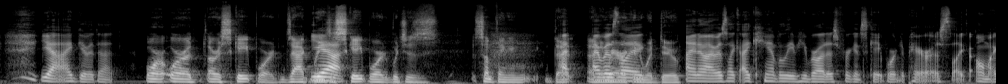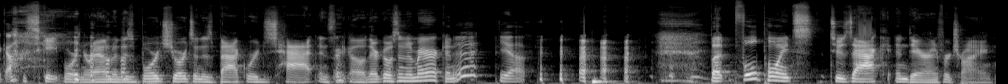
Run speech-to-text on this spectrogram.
Yeah, I'd give it that. or or a, or a skateboard. Zac brings Yeah. a skateboard, which is something that I an was American like, would do. I know. I was like, I can't believe he brought his freaking skateboard to Paris. Like, oh my god. Skateboarding around with his board shorts and his backwards hat, and it's like, oh, there goes an American. yeah. But full points to Zac and Darren for trying.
